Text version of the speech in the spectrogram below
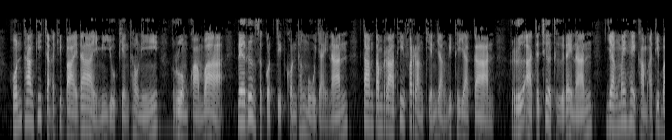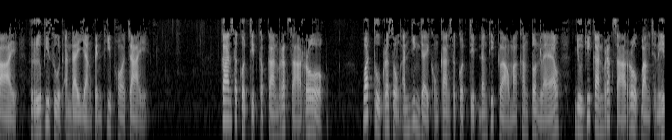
ๆ หนทางที่จะอธิบายได้มีอยู่เพียงเท่านี้ รวมความว่าในเรื่องสะกดจิตคนทั้งหมู่ใหญ่นั้น ตามตำราที่ฝรั่งเขียนอย่างวิทยาการ หรืออาจจะเชื่อถือได้นั้น ยังไม่ให้คำอธิบาย หรือพิสูจน์อันใดอย่างเป็นที่พอใจ การสะกดจิตกับการรักษาโรค วัตถุประสงค์อันยิ่งใหญ่ของการสะกดจิตดังที่กล่าวมาข้างต้นแล้ว อยู่ที่การรักษาโรคบางชนิด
